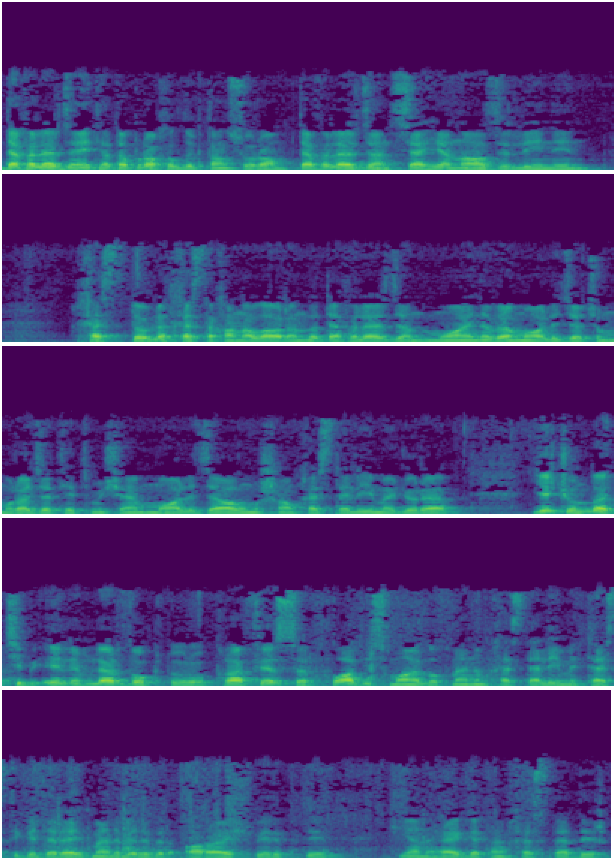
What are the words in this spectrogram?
Dəfələrcə ehtiyata buraxıldıqdan sonra dəfələrcə Səhiyyə Nazirliyinin xəst dövlət xəstəxanalarında dəfələrcə müayinə və müalicə üçün müraciət etmişəm, müalicə almışam xəstəliyimə görə. Yekunda tibb elmlər doktoru professor Fuad İsmailov mənim xəstəliyimi təsdiq edərək mənə belə bir arayış veribdi yəni həqiqətən xəstədir.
